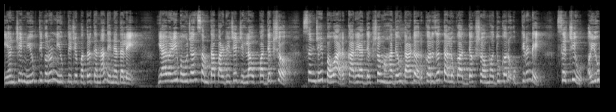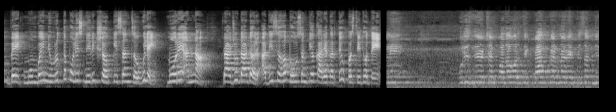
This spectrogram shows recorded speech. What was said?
यांची नियुक्ती करून नियुक्तीचे पत्र त्यांना देण्यात आले. यावेळी बहुजन समता पार्टीचे जिल्हा उपाध्यक्ष संजय पवार कार्याध्यक्ष महादेव डाडर कर्जत तालुका अध्यक्ष मधुकर उपकिरंडे सचिव अयूब बेग मुंबई निवृत्त पोलीस निरीक्षक किसन चौगुले मोरे अण्णा राजू डाडर आदीसह बहुसंख्य कार्यकर्ते उपस्थित होते. पोलीस निरीक्षक पदावरती काम करणारे किसन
